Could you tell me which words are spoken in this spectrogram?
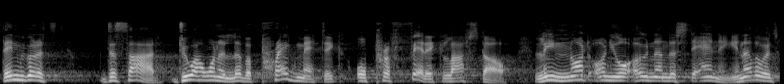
Then we've got to decide do I want to live a pragmatic or prophetic lifestyle? Lean not on your own understanding. In other words,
